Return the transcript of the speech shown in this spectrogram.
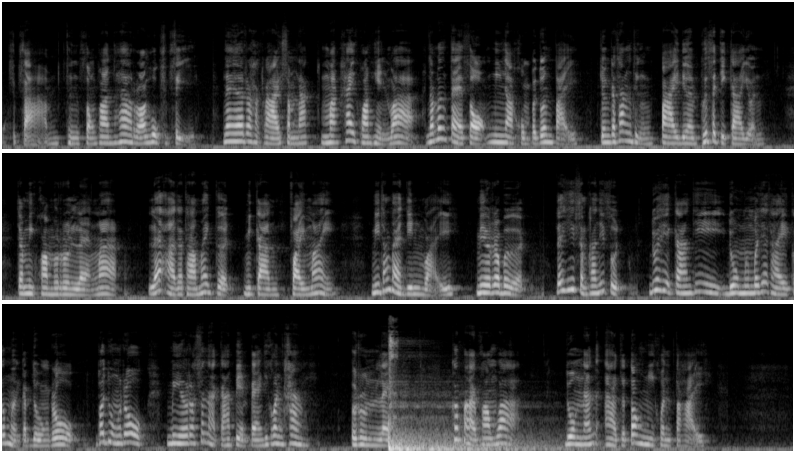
2563 ถึง 2564ในหลากหลายสำนักมักให้ความเห็นว่า นับตั้งแต่ 2 มีนาคมไปต้นไป จนกระทั่งถึงปลายเดือนพฤศจิกายน จะมีความรุนแรงมาก และอาจจะทำให้เกิดมีการไฟไหม้ มีทั้งแผ่นดินไหว มีระเบิด และที่สำคัญที่สุดด้วยเหตุการณ์ที่ดวงเมืองประเทศไทยก็เหมือนกับดวงโรค เพราะดวงโรคมีลักษณะการเปลี่ยนแปลงที่ค่อนข้าง รุนแรง ก็หมายความว่า ดวงนั้นอาจจะต้องมีคนตาย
